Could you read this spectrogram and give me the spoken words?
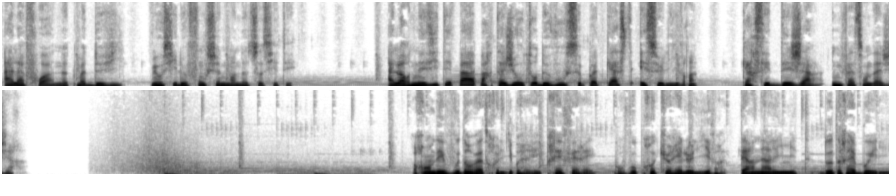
à la fois notre mode de vie, mais aussi le fonctionnement de notre société. Alors n'hésitez pas à partager autour de vous ce podcast et ce livre, car c'est déjà une façon d'agir. Rendez-vous dans votre librairie préférée pour vous procurer le livre Dernière limite d'Audrey Boelly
